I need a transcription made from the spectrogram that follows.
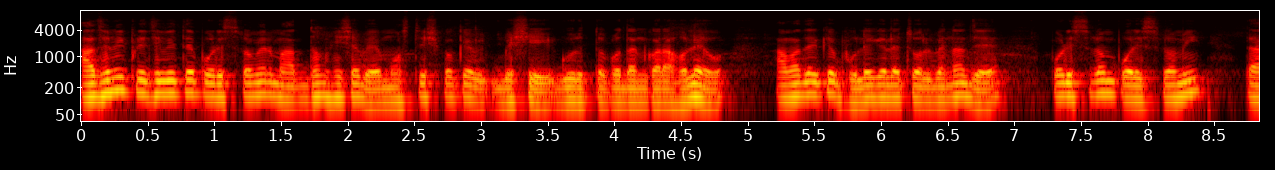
আধুনিক পৃথিবীতে পরিশ্রমের মাধ্যম হিসেবে মস্তিষ্ককে বেশি গুরুত্ব প্রদান করা হলেও আমাদেরকে ভুলে গেলে চলবে না যে পরিশ্রম পরিশ্রমী তা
